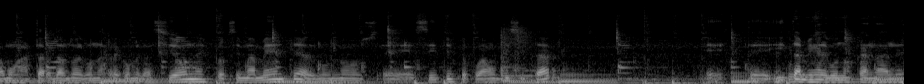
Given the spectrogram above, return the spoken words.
Vamos a estar dando algunas recomendaciones próximamente, algunos eh, sitios que podamos visitar. Este, y también algunos canales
